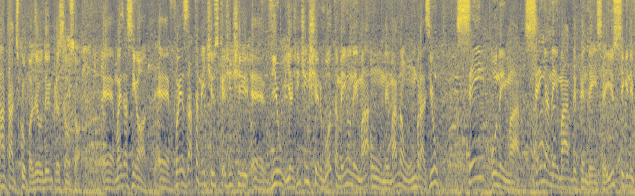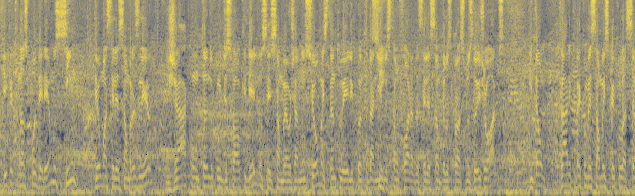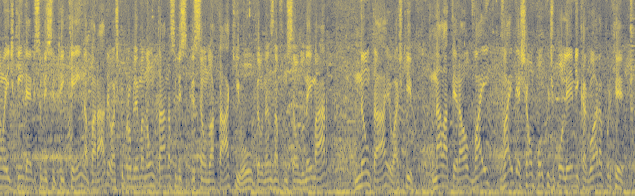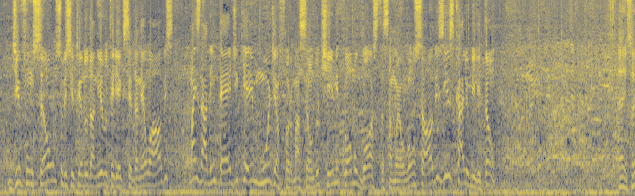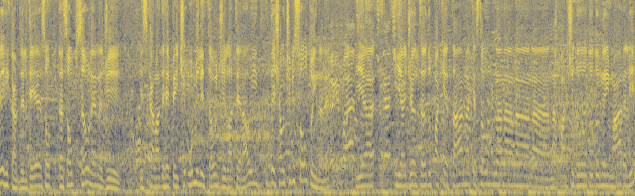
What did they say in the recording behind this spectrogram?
Ah, tá, desculpa, deu, deu impressão só. É, mas assim, ó, é, foi exatamente isso que a gente é, viu e a gente enxergou também um Neymar, um Neymar não, um Brasil sem o Neymar, sem a Neymar dependência. Isso significa que nós poderemos sim ter uma seleção brasileira, já contando com o desfalque dele, não sei se Samuel já anunciou, mas tanto ele quanto o Danilo Sim. estão fora da seleção pelos próximos dois jogos. Então, claro que vai começar uma especulação aí de quem deve substituir quem na parada. Eu acho que o problema não está na substituição do ataque, ou pelo menos na função do Neymar. Não tá, eu acho que na lateral vai vai deixar um pouco de polêmica agora, porque de função, substituindo o Danilo, teria que ser Daniel Alves, mas nada impede que ele mude a formação do time, como gosta Samuel Gonçalves e escalhe o Militão. É isso aí, Ricardo. Ele tem essa, essa opção, né, de escalar de repente o militão de lateral e deixar o time solto ainda, né? E, a- e adiantando o Paquetá na questão na, na, na- na- na parte do, do- do Neymar ali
